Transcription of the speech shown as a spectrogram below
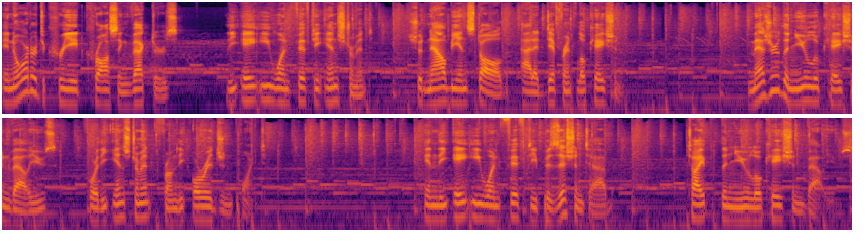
In order to create crossing vectors, the AE150 instrument should now be installed at a different location. Measure the new location values for the instrument from the origin point. In the AE150 Position tab, type the new location values.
